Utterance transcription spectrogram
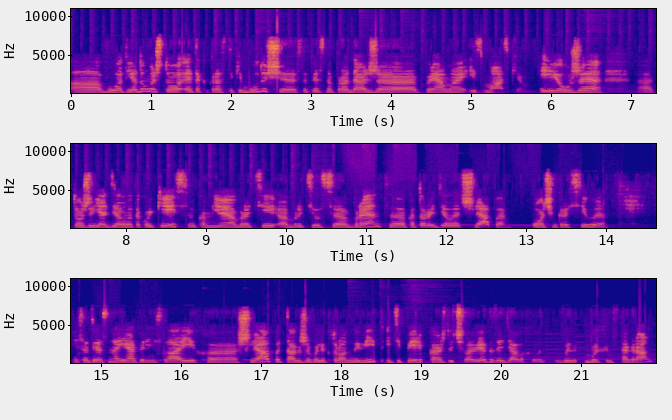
А, вот, я думаю, что это как раз-таки будущее, соответственно, продажа прямо из маски. И уже а, тоже я делала такой кейс, ко мне обрати, обратился бренд, э, который делает шляпы, очень красивые. И, соответственно, я перенесла их э, шляпы также в электронный вид, и теперь каждый человек, зайдя в их, в, в их Инстаграм,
